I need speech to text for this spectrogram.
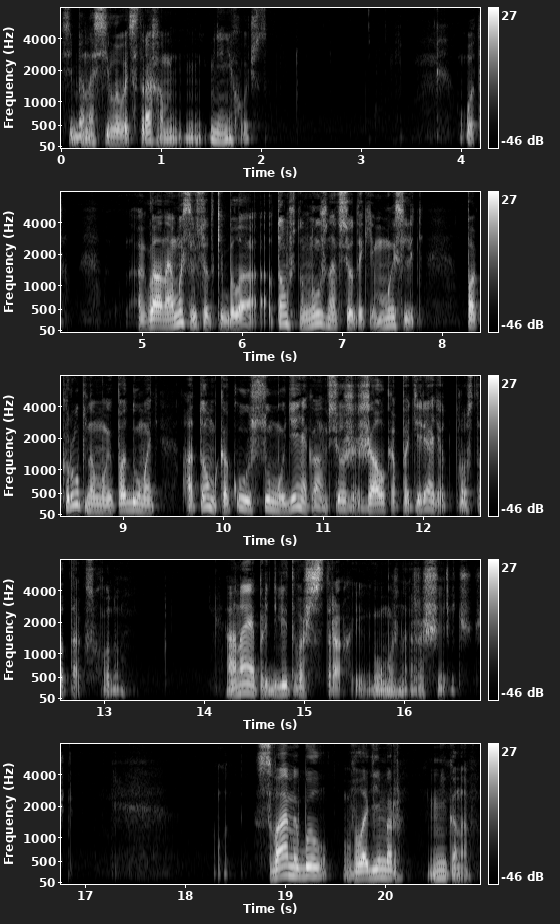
себя насиловать страхом мне не хочется. Вот. А главная мысль все-таки была о том, что нужно все-таки мыслить по-крупному и подумать о том, какую сумму денег вам все же жалко потерять вот просто так сходу. Она и определит ваш страх, и его можно расширить чуть-чуть. Вот. С вами был Владимир Никонов.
